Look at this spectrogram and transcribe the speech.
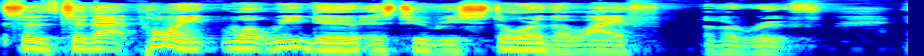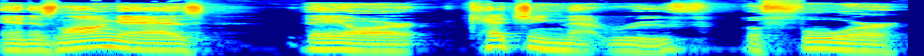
so to that point, what we do is to restore the life of a roof. And as long as they are catching that roof before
